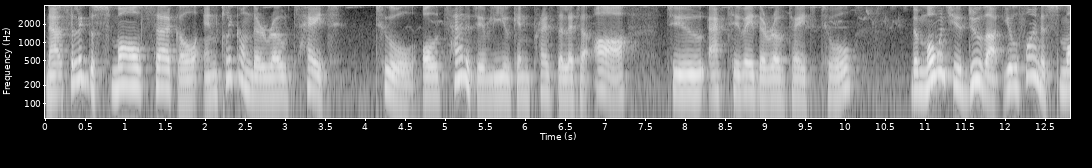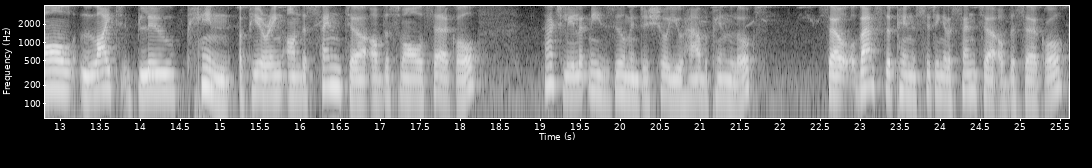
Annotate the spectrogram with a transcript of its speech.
Now select the small circle and click on the rotate tool. Alternatively, you can press the letter R to activate the rotate tool. The moment you do that, you'll find a small light blue pin appearing on the center of the small circle. Actually, let me zoom in to show you how the pin looks. So that's the pin sitting at the center of the circle.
